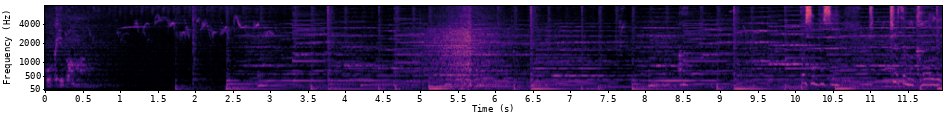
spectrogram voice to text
我可以帮忙。哦，不行不行，这这怎么可以？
